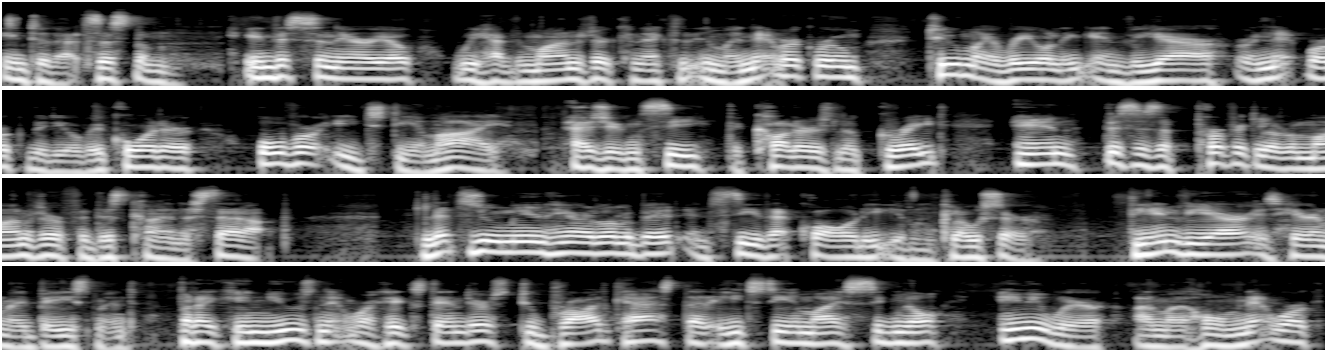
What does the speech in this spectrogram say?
into that system. In this scenario, we have the monitor connected in my network room to my Reolink NVR or network video recorder over HDMI. As you can see, the colors look great and this is a perfect little monitor for this kind of setup. Let's zoom in here a little bit and see that quality even closer. The NVR is here in my basement, but I can use network extenders to broadcast that HDMI signal anywhere on my home network,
